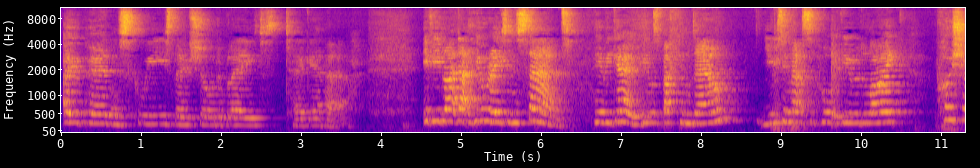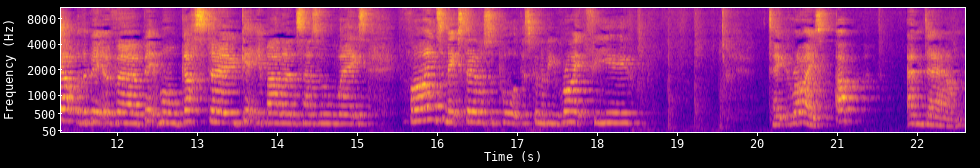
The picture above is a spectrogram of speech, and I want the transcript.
open and squeeze those shoulder blades together. If you'd like that heel raising stand, here we go, heels back and down, using that support if you would like. Push up with a bit of a bit more gusto, get your balance as always. Find some external support that's going to be right for you. Take the rise up and down.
